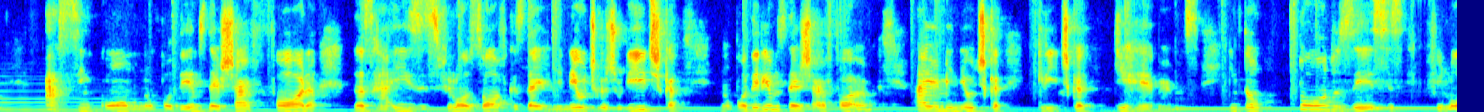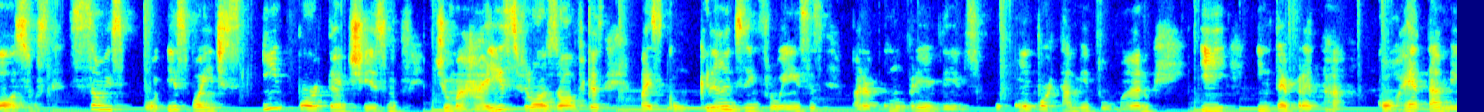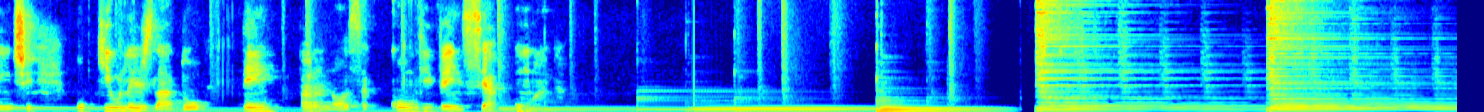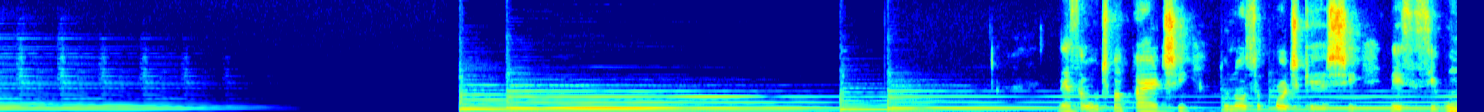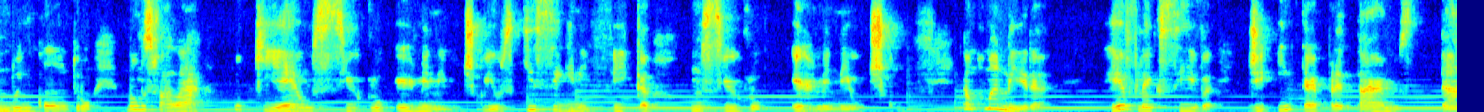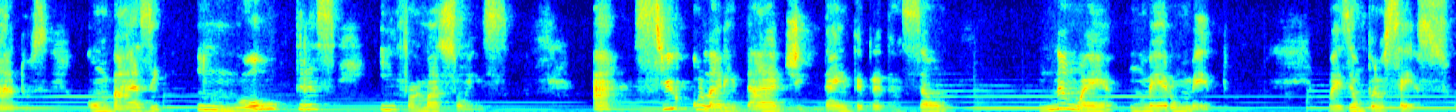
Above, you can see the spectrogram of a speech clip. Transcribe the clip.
Assim como não podemos deixar fora das raízes filosóficas da hermenêutica jurídica, não poderíamos deixar fora a hermenêutica crítica de Habermas. Então, todos esses filósofos são expoentes importantíssimo de uma raiz filosófica, mas com grandes influências para compreendermos o comportamento humano e interpretar corretamente o que o legislador tem para a nossa convivência humana. Nessa última parte do nosso podcast, nesse segundo encontro, vamos falar o que é o círculo hermenêutico e o que significa um círculo hermenêutico. É uma maneira reflexiva de interpretarmos dados com base em outras informações. A circularidade da interpretação não é um mero método, mas é um processo.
